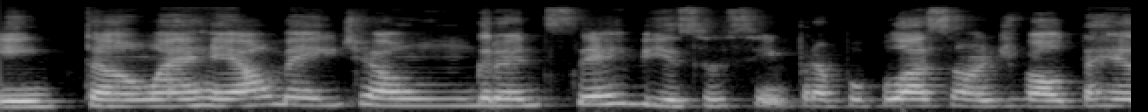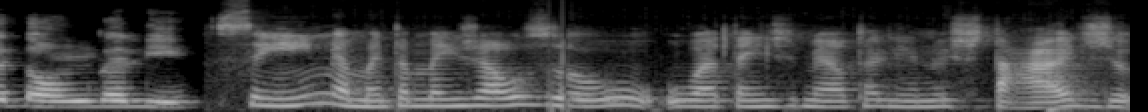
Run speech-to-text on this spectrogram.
Então é realmente é um grande serviço assim para a população de Volta Redonda ali. Sim, minha mãe também já usou o atendimento ali no estádio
